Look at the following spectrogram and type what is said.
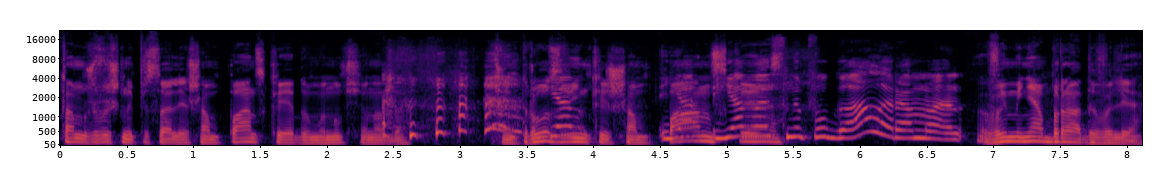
там же вы же написали шампанское. Я думаю, ну все надо. Что-нибудь розовенькое, шампанское. Я, я вас напугала, Роман? Вы меня обрадовали,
